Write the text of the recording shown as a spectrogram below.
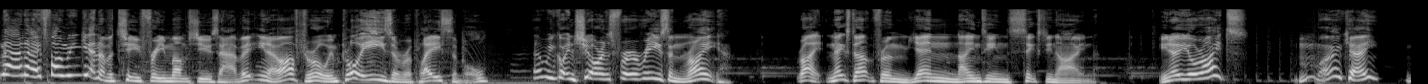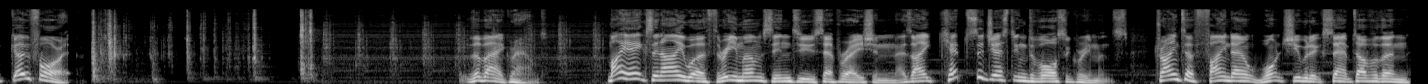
no, no, it's fine. We can get another two, three months use out of it. You know, after all, employees are replaceable. And we've got insurance for a reason, right? Right, next up from Yen 1969. You know your rights? Mm, okay, go for it. The background. My ex and I were three months into separation as I kept suggesting divorce agreements, trying to find out what she would accept other than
